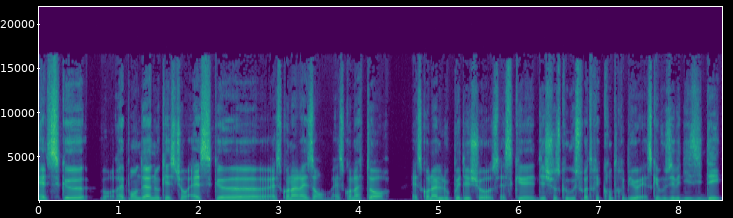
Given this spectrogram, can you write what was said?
Est-ce que, répondez à nos questions, est-ce que, euh, est-ce qu'on a raison? Est-ce qu'on a tort? Est-ce qu'on a loupé des choses? Est-ce que des choses que vous souhaiterez contribuer? Est-ce que vous avez des idées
